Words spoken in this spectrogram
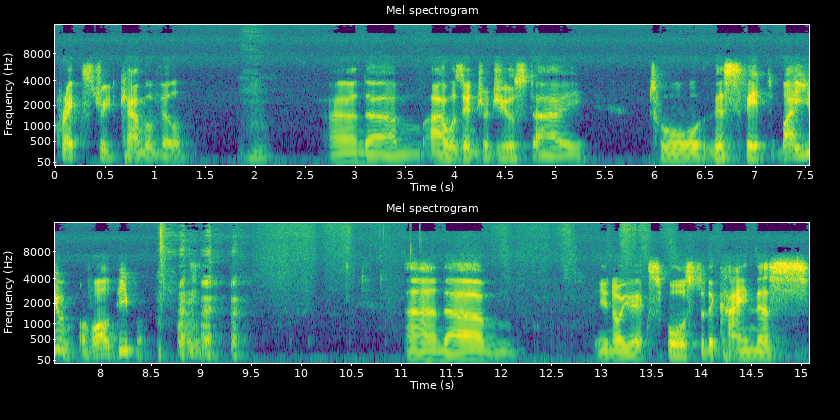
Craig Street, Campbellville, and um, I was introduced I, to this faith by you, of all people. and um, you know, you're exposed to the kindness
